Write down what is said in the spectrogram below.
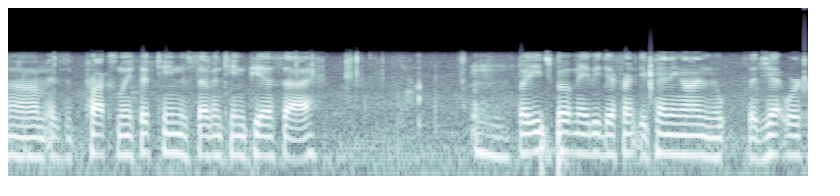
um, it's approximately 15 to 17 psi. but each boat may be different depending on the jet work,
